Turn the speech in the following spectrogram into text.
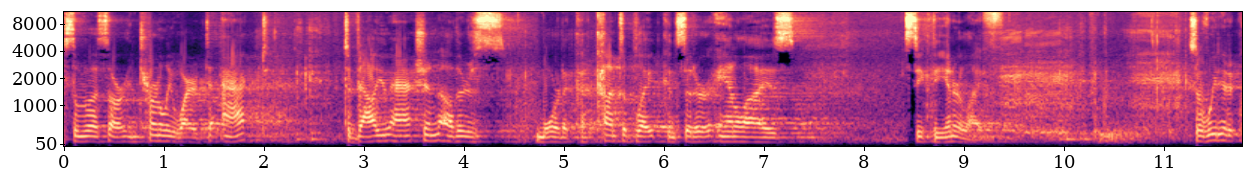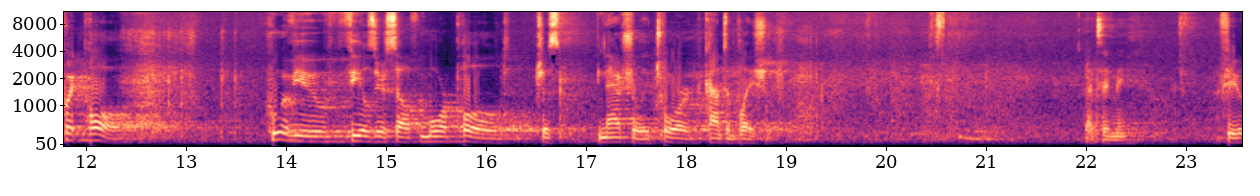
Some of us are internally wired to act, to value action, others more to c- contemplate, consider, analyze, seek the inner life. So if we did a quick poll, who of you feels yourself more pulled just naturally toward contemplation? I'd say me. A few.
